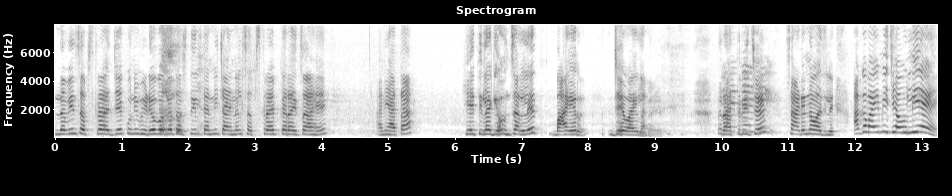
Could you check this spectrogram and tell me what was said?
नवीन सबस्क्राईब जे कोणी व्हिडिओ बघत असतील त्यांनी चॅनल सबस्क्राईब करायचं आहे. आणि आता हे तिला घेऊन चाललेत बाहेर जेवायला. रात्रीचे साडेनऊ वाजले. अगं बाई मी जेवली आहे.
